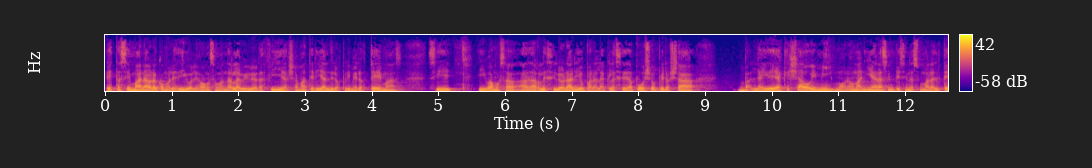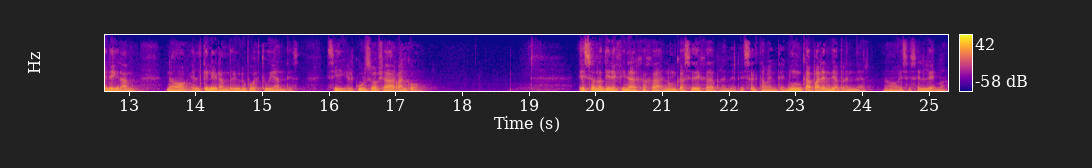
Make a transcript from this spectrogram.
Esta semana, ahora como les digo, les vamos a mandar la bibliografía, ya material de los primeros temas, ¿sí? Y vamos a, a darles el horario para la clase de apoyo, pero ya la idea es que ya hoy mismo, ¿no? mañana se empiecen a sumar al Telegram, ¿no? el Telegram del grupo de estudiantes. Sí, el curso ya arrancó. Eso no tiene final, jaja, nunca se deja de aprender, exactamente, nunca paren de aprender, ¿no? ese es el lema.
